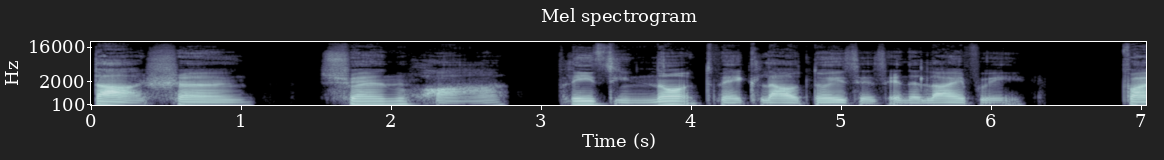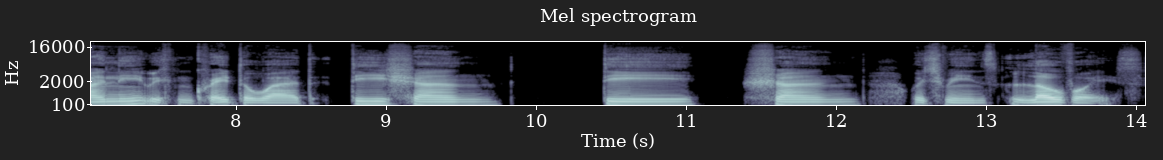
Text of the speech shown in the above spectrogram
大声喧哗。Please do not make loud noises in the library. Finally, we can create the word 低声,低声, which means low voice.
